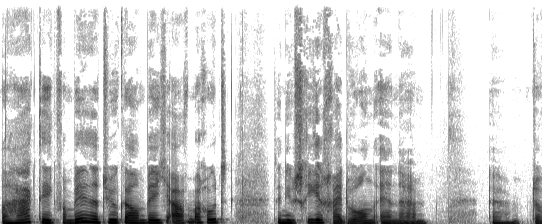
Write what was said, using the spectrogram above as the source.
haakte ik van binnen natuurlijk al een beetje af. Maar goed, de nieuwsgierigheid won en... Um, toen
